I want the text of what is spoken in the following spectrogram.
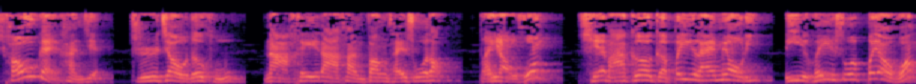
晁盖看见，只叫得苦。那黑大汉方才说道：“不要慌，且把哥哥背来庙里。”李逵说：“不要慌，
